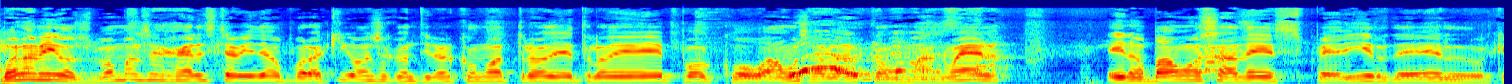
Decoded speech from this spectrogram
Bueno amigos, vamos a dejar este video por aquí, vamos a continuar con otro dentro de poco. Vamos a hablar con Manuel y nos vamos a despedir de él, ¿ok?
